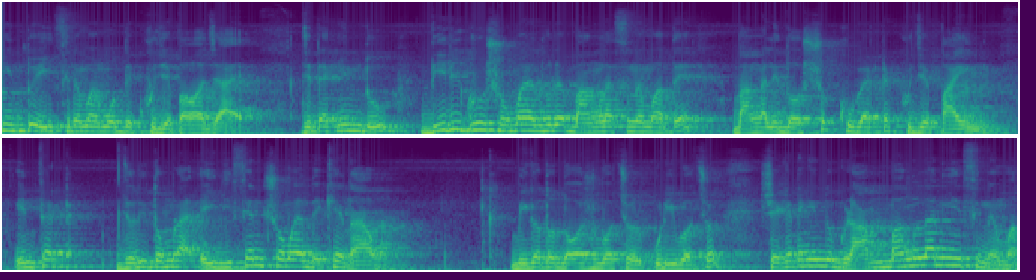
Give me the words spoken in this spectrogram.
কিন্তু এই সিনেমার মধ্যে খুঁজে পাওয়া যায়। যেটা কিন্তু দীর্ঘ সময় ধরে বাংলা সিনেমাতে বাঙালি দর্শক খুব একটা খুঁজে পায়নি। ইনফ্যাক্ট যদি তোমরা এই রিসেন্ট সময় দেখে নাও বিগত দশ বছর, কুড়ি বছর, সেখানে কিন্তু গ্রাম বাংলা নিয়ে সিনেমা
